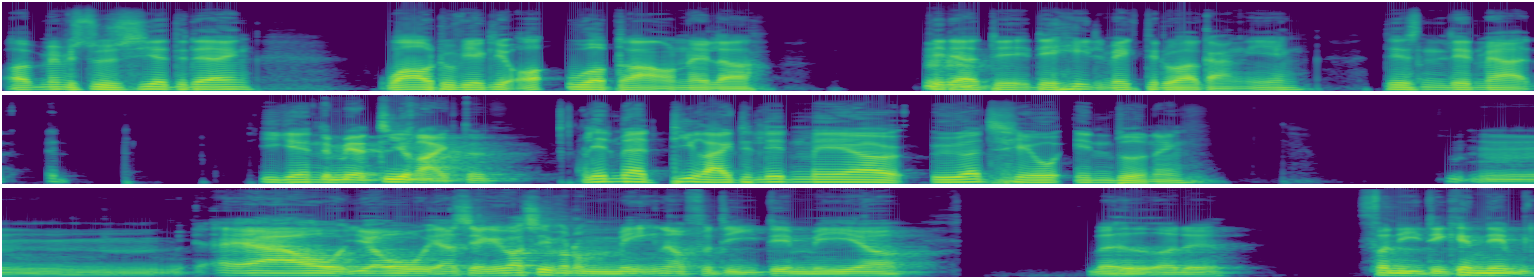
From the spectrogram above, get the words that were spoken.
Og, men hvis du siger det der, ikke? wow, du er virkelig uopdragen, eller det Mhm. der, det, det er helt væk, det du har gang i. Ikke? Det er sådan lidt mere, igen, Det er mere direkte. lidt mere direkte, lidt mere øretæve indbydende. Ikke? Mm, ja, jo, jo, altså jeg kan godt se, hvad du mener, fordi det er mere, hvad hedder det, fordi det kan nemt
